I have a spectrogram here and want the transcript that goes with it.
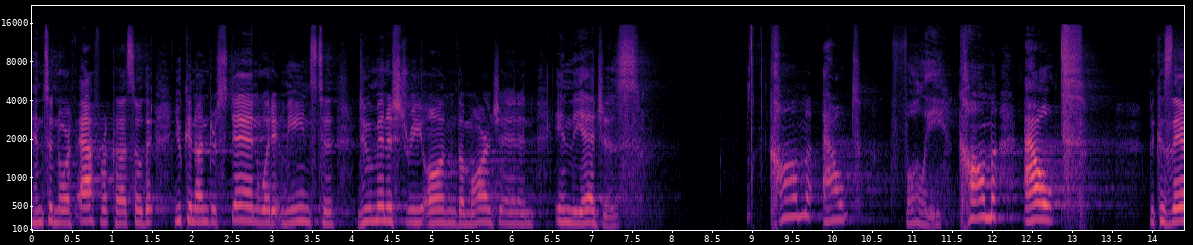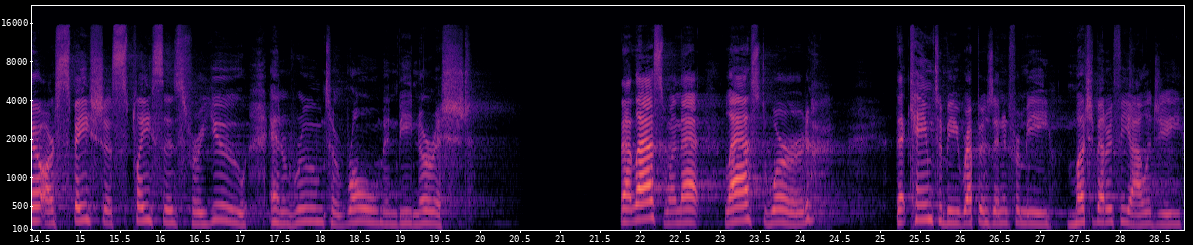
into North Africa so that you can understand what it means to do ministry on the margin and in the edges. Come out fully. Come out because there are spacious places for you and room to roam and be nourished. That last one, that last word that came to be represented for me much better theology,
